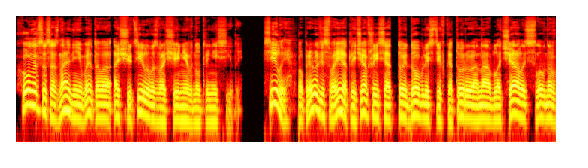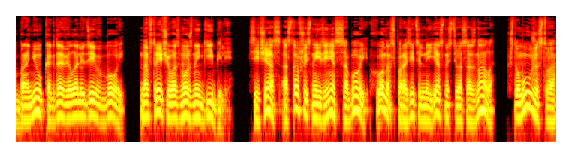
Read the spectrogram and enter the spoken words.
Хонор с осознанием этого ощутила возвращение внутренней силы. Силы, по природе своей отличавшиеся от той доблести, в которую она облачалась, словно в броню, когда вела людей в бой, навстречу возможной гибели. Сейчас, оставшись наедине с собой, Хонор с поразительной ясностью осознала, что мужество,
